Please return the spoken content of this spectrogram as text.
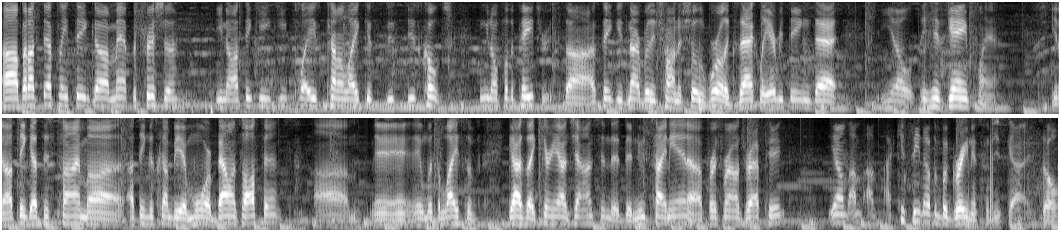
Uh, but I definitely think uh, Matt Patricia, you know, I think he, he plays kind of like his, his, coach, you know, for the Patriots. Uh, I think he's not really trying to show the world exactly everything that, you know, his game plan. You know, I think at this time, uh, I think it's going to be a more balanced offense. Um, and, and, with the likes of guys like Kerryon Johnson, the, the new tight end, uh, first round draft pick, you know, I'm, I'm, I can see nothing but greatness for these guys. So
